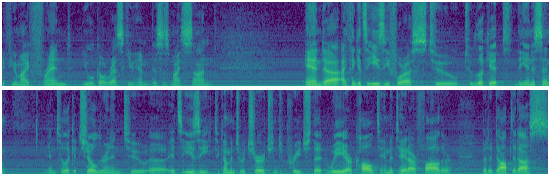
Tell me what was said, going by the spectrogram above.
If you're my friend, you will go rescue him. This is my son. And uh, I think it's easy for us to, to look at the innocent and to look at children, and to, uh, it's easy to come into a church and to preach that we are called to imitate our Father that adopted us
